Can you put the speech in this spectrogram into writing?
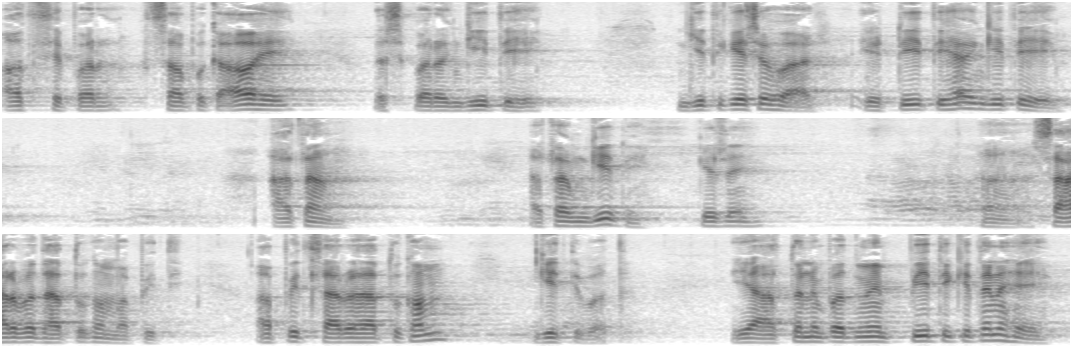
अत से पर सप का अ है, उस पर गीत है। गीत कैसे हुआ? ये टीत है, गीत है। आताम। आताम गीत कैसे हाँ? सार्वधातुकम अपित। अपित सार्वधातुकम गीतवत। ये आत्मन पद में पीत कितने है?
